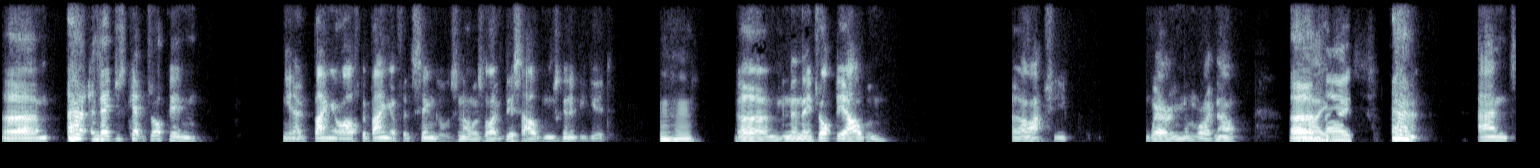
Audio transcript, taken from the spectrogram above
Um, and they just kept dropping, you know, banger after banger for the singles, and I was like, "This album's going to be good." hmm Um, and then they dropped the album, and I'm actually wearing them right now. Um, Nice. And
